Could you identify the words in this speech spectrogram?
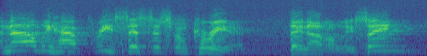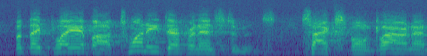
And now we have three sisters from Korea. They not only sing, but they play about 20 different instruments. Saxophone, clarinet,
